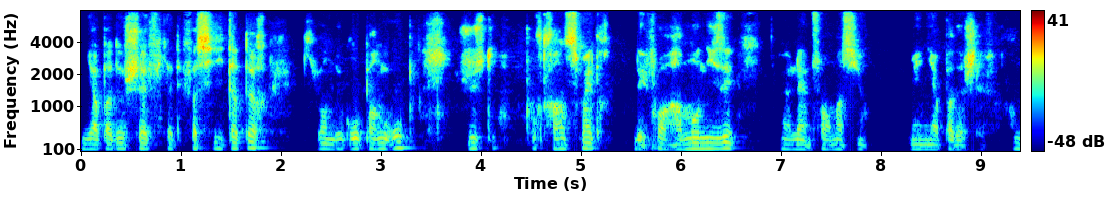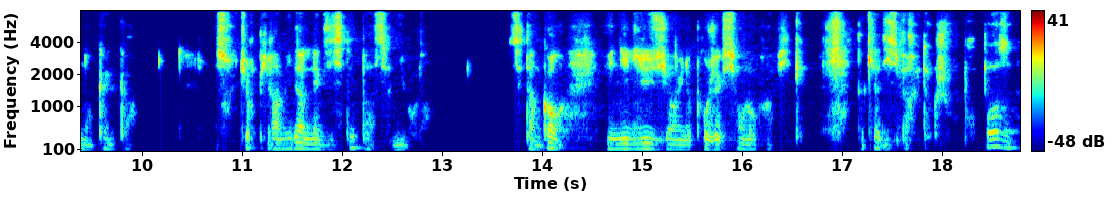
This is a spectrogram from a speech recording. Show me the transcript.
Il n'y a pas de chef, il y a des facilitateurs qui vont de groupe en groupe juste pour transmettre, des fois harmoniser l'information mais il n'y a pas de chef, en aucun cas. La structure pyramidale n'existe pas à ce niveau-là. C'est encore une illusion, une projection holographique, qui a disparu. Donc je vous propose,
